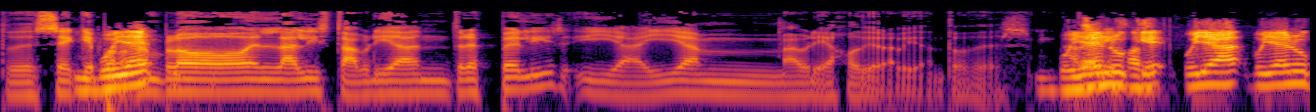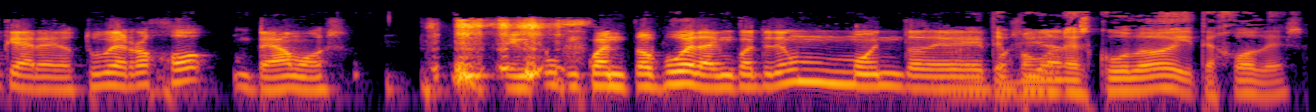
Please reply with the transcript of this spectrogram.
Entonces sé que, por a- ejemplo, en la lista habrían tres pelis y ahí ya me habría jodido la vida. Entonces. Voy A nuque- voy, a, voy a nuquear el octubre rojo, veamos. En, en cuanto pueda, en cuanto tenga un momento de te pongo un escudo y te jodes.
